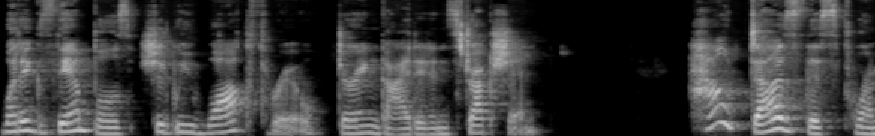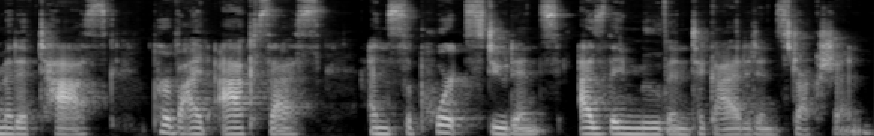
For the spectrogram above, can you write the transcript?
What examples should we walk through during guided instruction? How does this formative task provide access and support students as they move into guided instruction?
